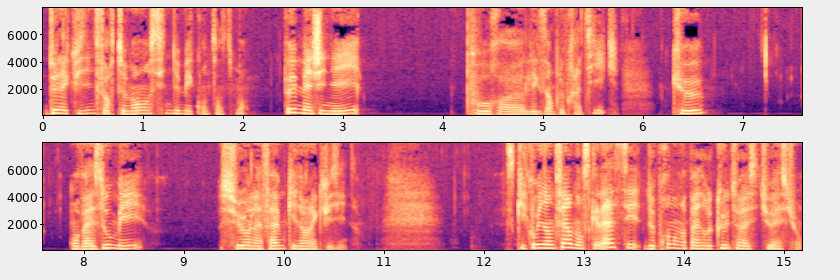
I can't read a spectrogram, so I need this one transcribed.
de la cuisine fortement en signe de mécontentement. On peut imaginer, pour euh, l'exemple pratique, que on va zoomer sur la femme qui est dans la cuisine. Ce qu'il convient de faire dans ce cas-là, c'est de prendre un pas de recul sur la situation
